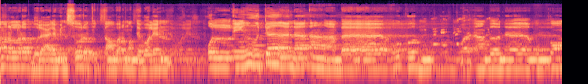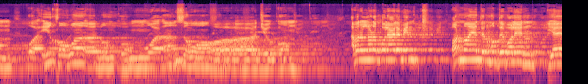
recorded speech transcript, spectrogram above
আমার আল্লাহ রাব্বুল আলামিন সূরাতুত তাওবার মধ্যে বলেন قل إن كان آباؤكم وأبناؤكم وإخوانكم وأزواجكم আমার আল্লাহ রাব্বুল আলামিন অন্য আয়াতের মধ্যে বলেন ইয়া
